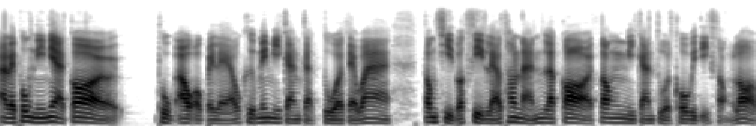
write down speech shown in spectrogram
อะไรพวกนี้เนี่ยก็ถูกเอาออกไปแล้ว คือไม่มีการกักตัว แต่ว่าต้องฉีดวัคซีนแล้วเท่านั้น แล้วก็ต้องมีการตรวจโควิดอีกสองรอบ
